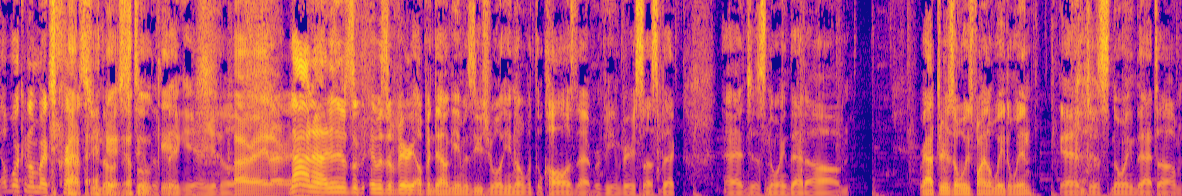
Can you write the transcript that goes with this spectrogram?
I'm working on my crafts, you know, just doing Okay. the thing here, you know. All right, all right. Nah, nah. It was a, it was a very up and down game as usual. You know, with the calls that were being very suspect, and just knowing that um, Raptors always find a way to win, and just knowing that um,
